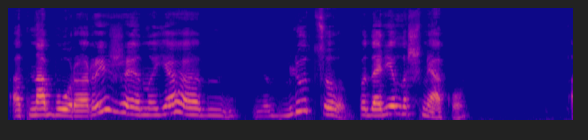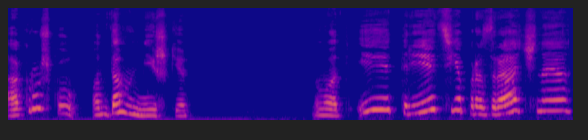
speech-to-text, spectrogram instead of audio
от набора рыжая, но я блюдцу подарила шмяку. А кружку отдам Мишке. Вот. И третья прозрачная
